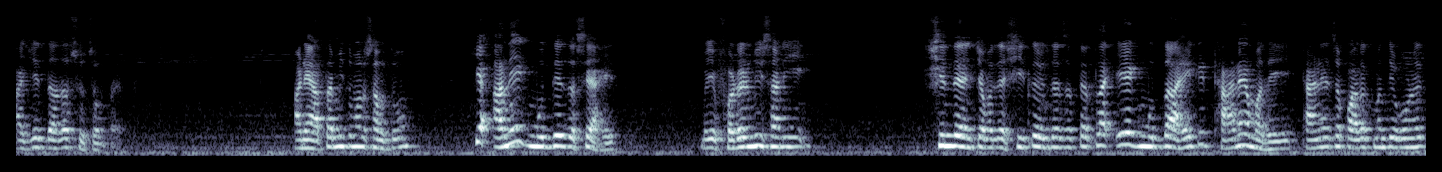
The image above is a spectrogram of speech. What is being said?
अजितदादा सुचवत आहेत आणि आता मी तुम्हाला सांगतो हे अनेक मुद्दे जसे आहेत म्हणजे फडणवीस आणि शिंदे यांच्यामध्ये शीतयुद्धाचा त्यातला एक मुद्दा आहे की ठाण्यामध्ये ठाण्याचं पालकमंत्री कोण आहेत?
